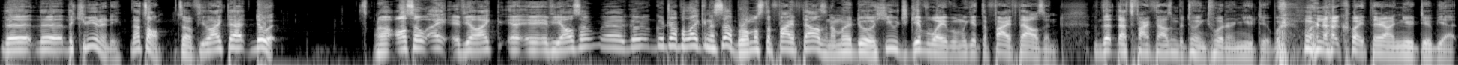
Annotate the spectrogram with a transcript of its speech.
the, the, the community. That's all. So if you like that, do it. Uh, also, if you like, uh, if you also uh, go go drop a like and a sub. We're almost to five thousand. I'm going to do a huge giveaway when we get to five thousand. That, that's five thousand between Twitter and YouTube. We're, we're not quite there on YouTube yet.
